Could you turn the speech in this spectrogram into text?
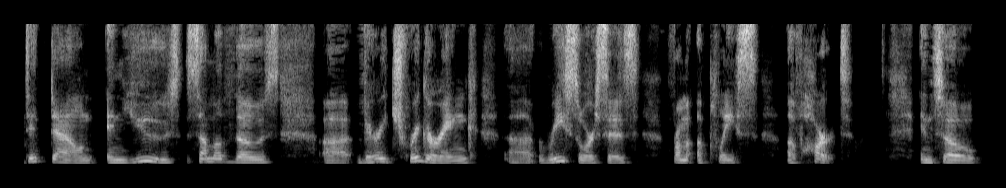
dip down and use some of those uh, very triggering uh, resources from a place of heart. And so,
